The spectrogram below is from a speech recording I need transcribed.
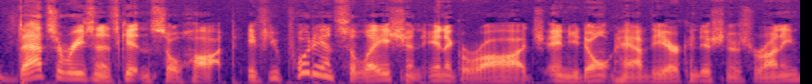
That's the reason it's getting so hot. If you put insulation in a garage and you don't have the air conditioners running,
